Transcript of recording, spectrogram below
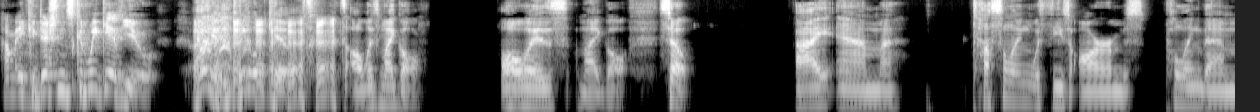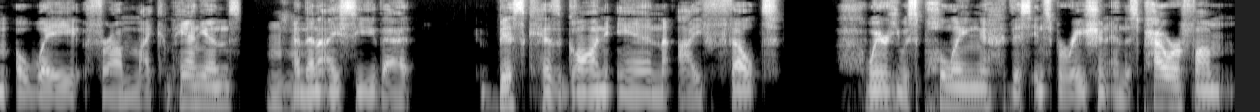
How many conditions could we give you? Caleb killed. It's always my goal. Always my goal. So, I am tussling with these arms, pulling them away from my companions, Mhm. and then I see that Bisq has gone in. I felt where he was pulling this inspiration and this power from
